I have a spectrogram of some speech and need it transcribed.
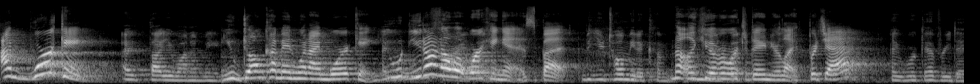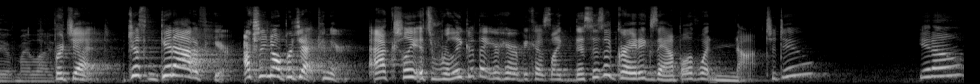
I'm working. I thought you wanted me. You don't come in when I'm working. You, you don't know what working is, but But you told me to come. not like you ever worked a day in your life. Bridget, I work every day of my life. Bridget, just get out of here. Actually, no, Bridget, come here. Actually, it's really good that you're here because, like, this is a great example of what not to do, you know,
